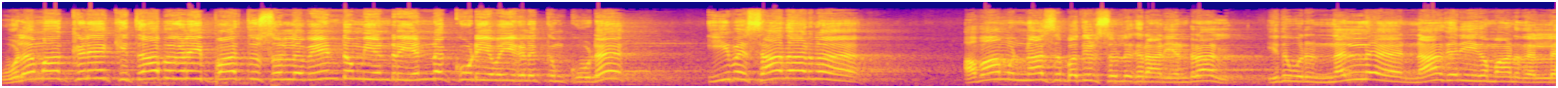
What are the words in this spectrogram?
உலமாக்களே கிதாபுகளை பார்த்து சொல்ல வேண்டும் என்று எண்ணக்கூடியவைகளுக்கும் கூட இவன் சாதாரண அவாமுன் நாசு பதில் சொல்லுகிறான் என்றால் இது ஒரு நல்ல நாகரீகமானது அல்ல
